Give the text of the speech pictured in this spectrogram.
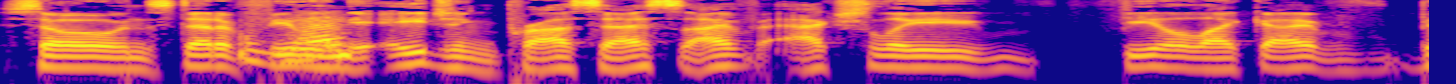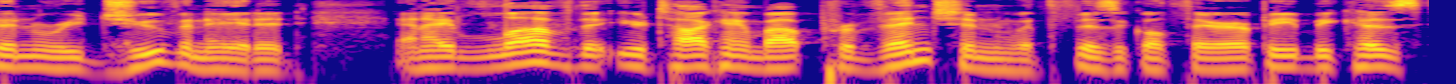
So instead of mm-hmm. feeling the aging process, I've actually feel like I've been rejuvenated. And I love that you're talking about prevention with physical therapy because,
